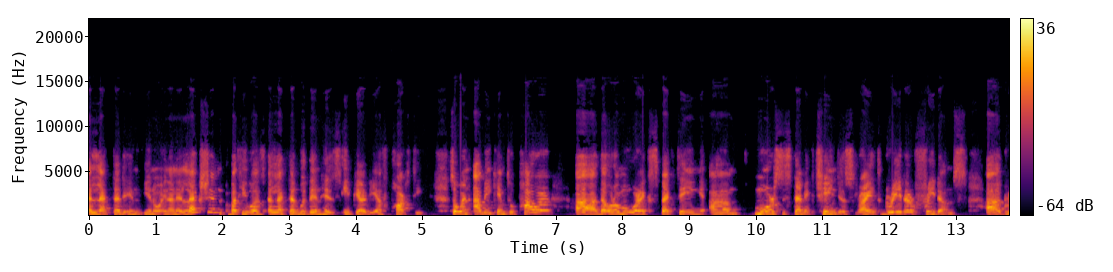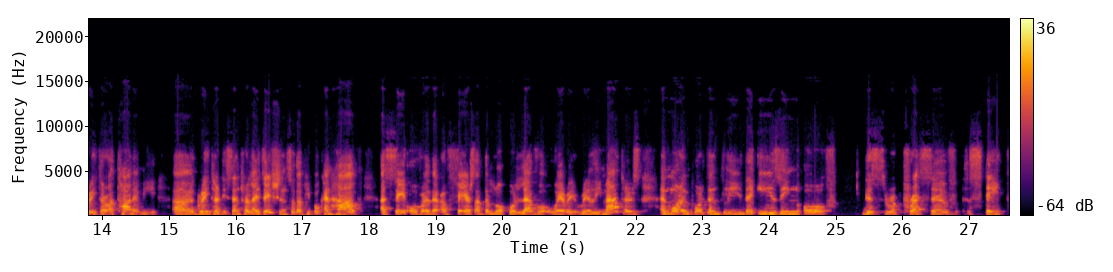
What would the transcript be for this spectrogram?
elected in you know in an election, but he was elected within his EPRDF party. So when Abiy came to power, uh, the Oromo were expecting um, more systemic changes, right? Greater freedoms, uh, greater autonomy, uh, greater decentralization, so that people can have a say over their affairs at the local level where it really matters, and more importantly, the easing of this repressive state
